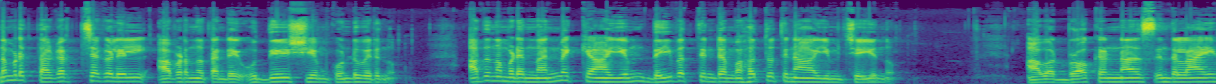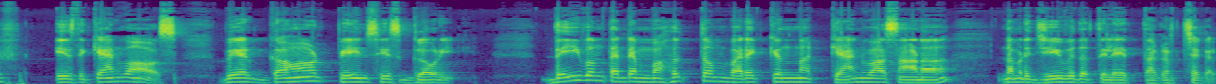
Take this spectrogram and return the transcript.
നമ്മുടെ തകർച്ചകളിൽ അവിടുന്ന് തന്റെ ഉദ്ദേശ്യം കൊണ്ടുവരുന്നു. അത് നമ്മുടെ നന്മയ്ക്കായും ദൈവത്തിന്റെ മഹത്വത്തിനായും ചെയ്യുന്നു. അവർ brokenness in the life is the canvas where God paints his glory ദൈവം തന്റെ മഹത്വം വരയ്ക്കുന്ന ക്യാൻവാസാണ് നമ്മുടെ ജീവിതത്തിലെ തകർച്ചകൾ.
